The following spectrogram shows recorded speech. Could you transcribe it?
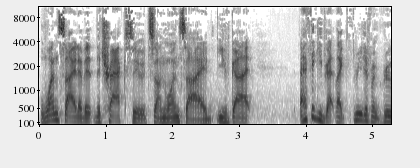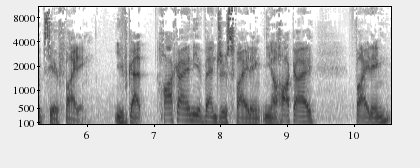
one side of it, the tracksuits on one side. You've got, I think you've got like three different groups here fighting. You've got Hawkeye and the Avengers fighting. You know, Hawkeye fighting,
